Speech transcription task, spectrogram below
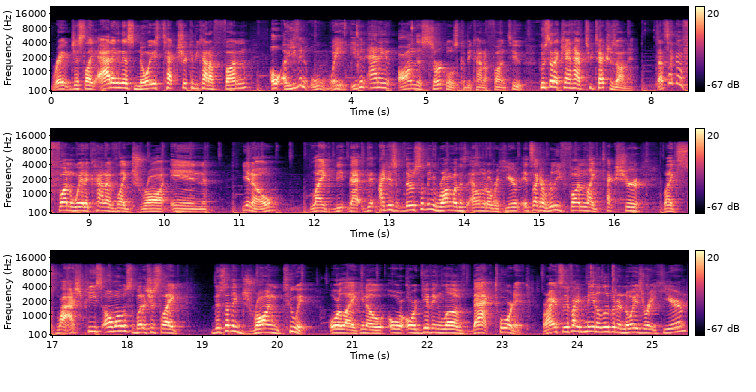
Right? Just like adding this noise texture can be kind of fun. Oh, uh, even, oh, wait, even adding it on the circles could be kind of fun too. Who said I can't have two textures on it? That's like a fun way to kind of like draw in, you know, like the, that the, I just there's something wrong with this element over here it's like a really fun like texture like splash piece almost but it's just like there's nothing drawing to it or like you know or or giving love back toward it right? So if I made a little bit of noise right here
